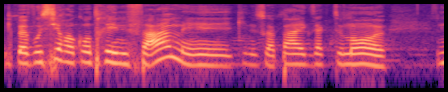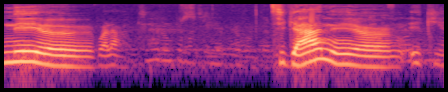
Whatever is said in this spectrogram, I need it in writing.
Ils peuvent aussi rencontrer une femme et qui ne soit pas exactement euh, née, voilà, euh, et qui.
